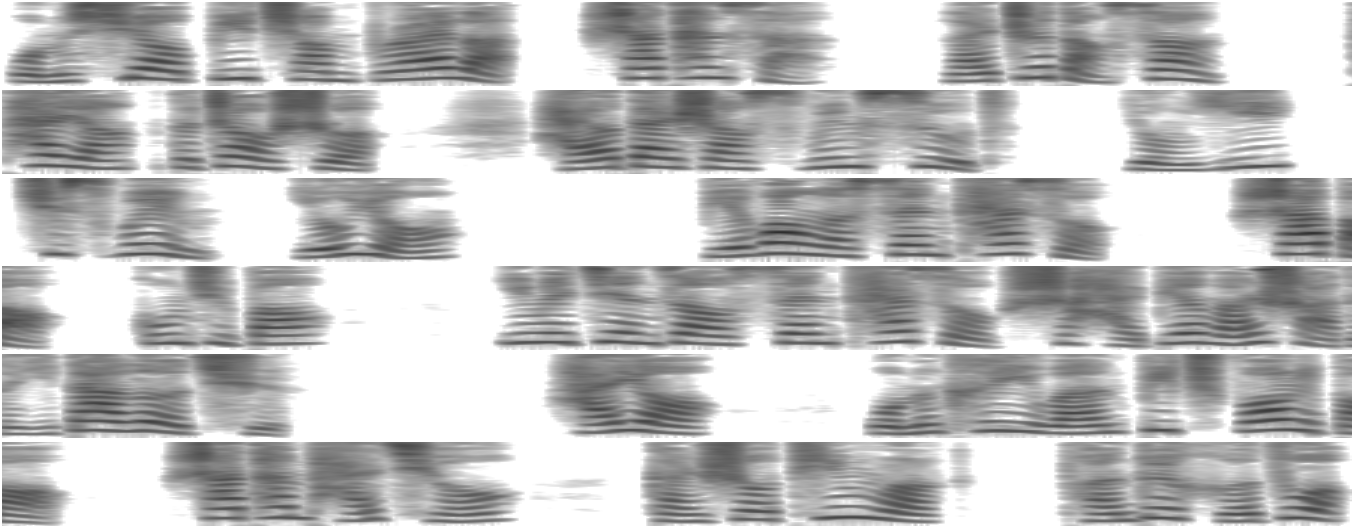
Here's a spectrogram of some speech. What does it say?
我们需要 beach umbrella 沙滩伞来遮挡 sun 太阳的照射，还要带上 swimsuit 泳衣去 swim 游泳。别忘了 sand castle 沙堡工具包，因为建造 sand castle 是海边玩耍的一大乐趣。还有，我们可以玩 beach volleyball。沙滩排球，感受 teamwork 团队合作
